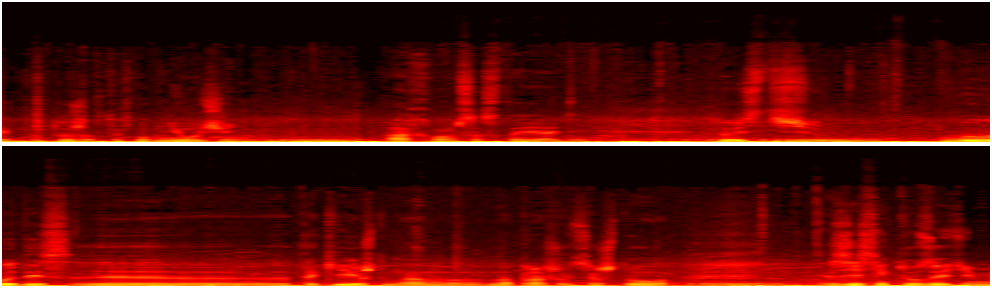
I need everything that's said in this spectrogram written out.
как бы тоже в таком не очень аховом состоянии. То есть выводы э, такие, что на- напрашивается, что здесь никто за этим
